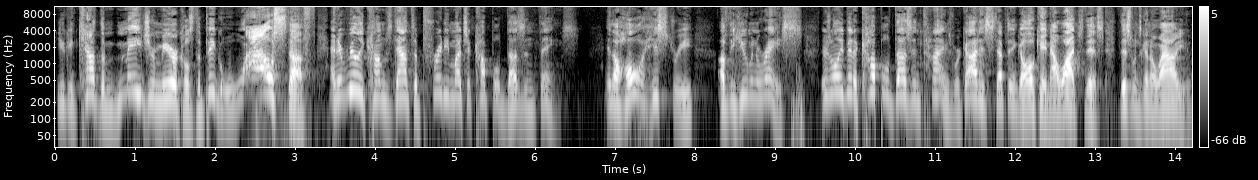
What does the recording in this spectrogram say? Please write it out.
you can count the major miracles, the big wow stuff, and it really comes down to pretty much a couple dozen things. In the whole history of the human race, there's only been a couple dozen times where God has stepped in and go, okay, now watch this. This one's going to wow you.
